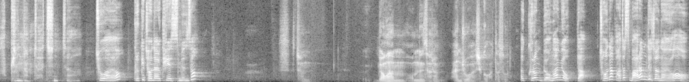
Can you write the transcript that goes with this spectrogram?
웃기는 남자야 진짜. 좋아요? 그렇게 전화를 귀했으면서? 전 명함 없는 사람 안 좋아하실 것 같아서 아, 그럼 명함이 없다. 전화 받아서 말하면 되잖아요.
